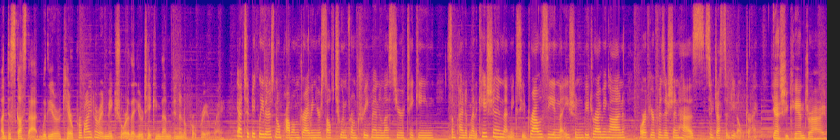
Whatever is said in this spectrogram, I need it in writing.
uh, discuss that with your care provider and make sure that you're taking them in an appropriate way. Yeah, typically there's no problem driving yourself to and from treatment unless you're taking some kind of medication that makes you drowsy and that you shouldn't be driving on, or if your physician has suggested you don't drive. Yes, you can drive,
